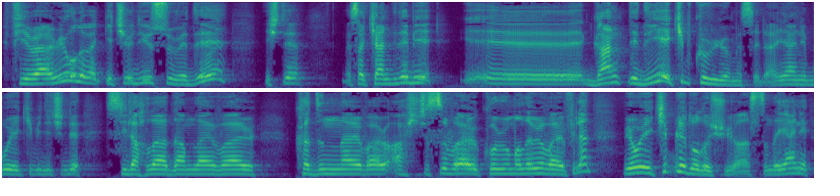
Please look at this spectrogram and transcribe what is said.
Firari olarak geçirdiği sürede işte mesela kendine bir e, gang dediği ekip kuruyor mesela. Yani bu ekibin içinde silahlı adamlar var, kadınlar var, aşçısı var, korumaları var filan ve o ekiple dolaşıyor aslında. Yani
